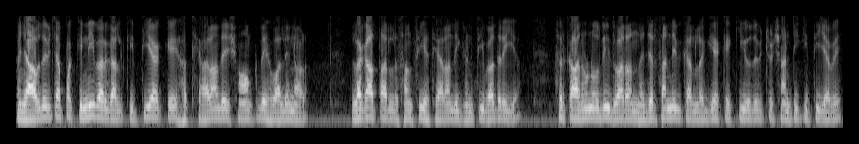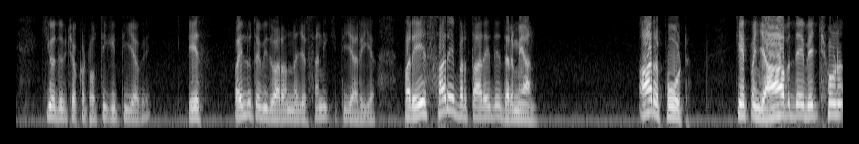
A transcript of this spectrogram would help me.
ਪੰਜਾਬ ਦੇ ਵਿੱਚ ਆਪਾਂ ਕਿੰਨੀ ਵਾਰ ਗੱਲ ਕੀਤੀ ਆ ਕਿ ਹਥਿਆਰਾਂ ਦੇ ਸ਼ੌਂਕ ਦੇ ਹਵਾਲੇ ਨਾਲ ਲਗਾਤਾਰ ਲਾਇਸੈਂਸੀ ਹਥਿਆਰਾਂ ਦੀ ਗਿਣਤੀ ਵੱਧ ਰਹੀ ਆ। ਸਰਕਾਰ ਹੁਣ ਉਹਦੀ ਦੁਆਰਾ ਨਜ਼ਰਸਾਨੀ ਵੀ ਕਰਨ ਲੱਗੀ ਆ ਕਿ ਕੀ ਉਹਦੇ ਵਿੱਚੋਂ ਛਾਂਟੀ ਕੀਤੀ ਜਾਵੇ, ਕੀ ਉਹਦੇ ਵਿੱਚੋਂ ਕਟੌਤੀ ਕੀਤੀ ਜਾਵੇ। ਇਸ ਪਹਿਲੂ ਤੇ ਵੀ ਦੁਆਰਾ ਨਜ਼ਰਸਾਨੀ ਕੀਤੀ ਜਾ ਰਹੀ ਆ। ਪਰ ਇਹ ਸਾਰੇ ਵਰਤਾਰੇ ਦੇ ਦਰਮਿਆਨ ਆਹ ਰਿਪੋਰਟ ਕਿ ਪੰਜਾਬ ਦੇ ਵਿੱਚ ਹੁਣ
